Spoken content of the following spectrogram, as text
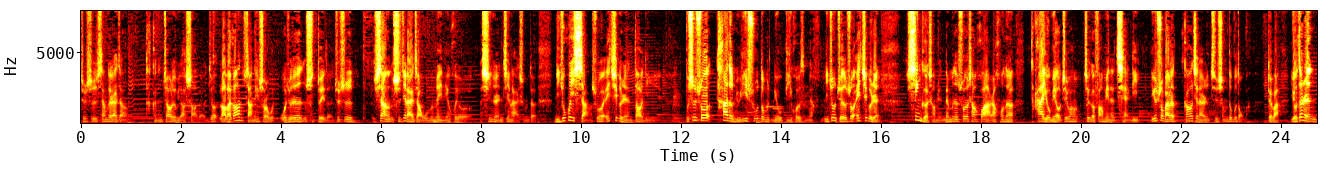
就是相对来讲，他可能交流比较少的。就老白刚刚讲那事儿，我我觉得是对的。就是像实际来讲，我们每年会有新人进来什么的，你就会想说，哎，这个人到底不是说他的履历书多么牛逼或者怎么样，你就觉得说，哎，这个人性格上面能不能说得上话，然后呢？他有没有这方这个方面的潜力？因为说白了，刚刚进来的人其实什么都不懂嘛，对吧？有的人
